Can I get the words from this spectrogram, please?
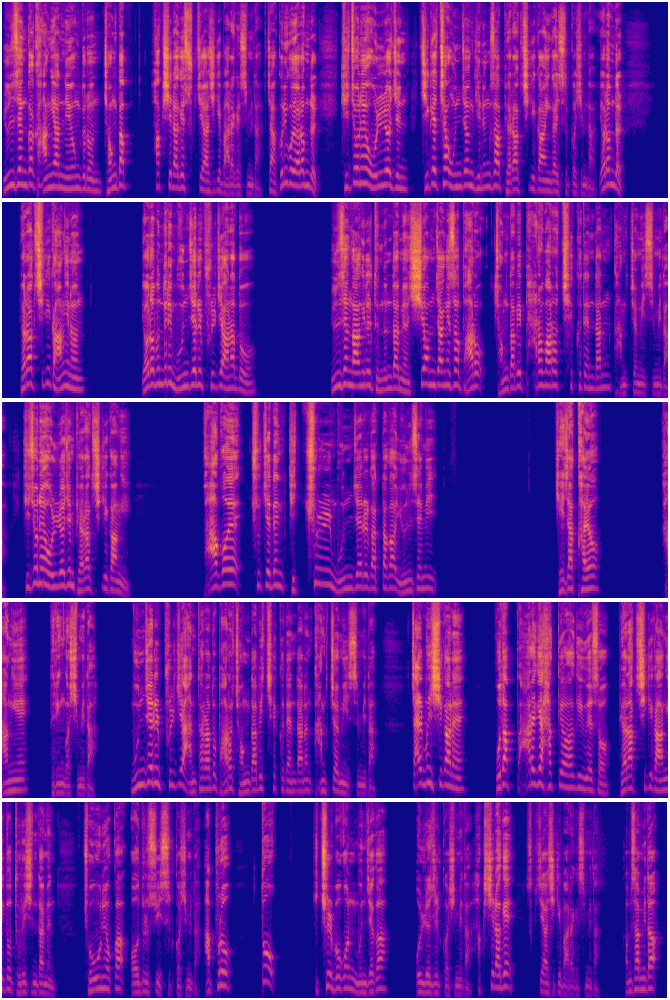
윤생과 강의한 내용들은 정답 확실하게 숙지하시기 바라겠습니다. 자, 그리고 여러분들 기존에 올려진 지게차 운전 기능사 벼락치기 강의가 있을 것입니다. 여러분들 벼락치기 강의는 여러분들이 문제를 풀지 않아도 윤생 강의를 듣는다면 시험장에서 바로 정답이 바로바로 체크된다는 강점이 있습니다. 기존에 올려진 벼락치기 강의 과거에 출제된 기출 문제를 갖다가 윤쌤이 제작하여 강의해 드린 것입니다. 문제를 풀지 않더라도 바로 정답이 체크된다는 강점이 있습니다. 짧은 시간에 보다 빠르게 합격하기 위해서 벼락치기 강의도 들으신다면 좋은 효과 얻을 수 있을 것입니다. 앞으로 또 기출보건 문제가 올려질 것입니다. 확실하게 숙지하시기 바라겠습니다. 감사합니다.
